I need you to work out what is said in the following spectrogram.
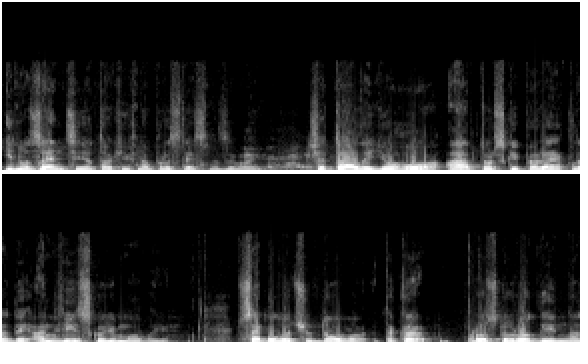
іноземці, я так їх навпростець називаю, читали його авторські переклади англійською мовою. Все було чудово, така просто родинна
